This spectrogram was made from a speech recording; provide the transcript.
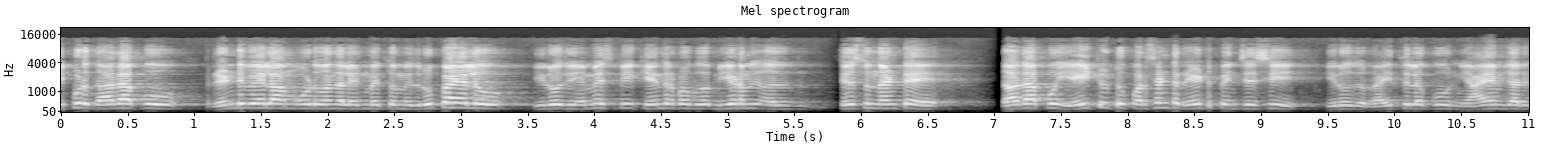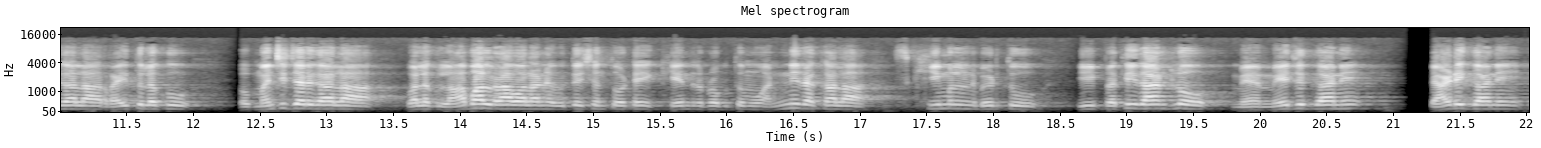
ఇప్పుడు దాదాపు రెండు వేల మూడు వందల ఎనభై తొమ్మిది రూపాయలు ఈరోజు ఎంఎస్పి కేంద్ర ప్రభుత్వం ఇవ్వడం చేస్తుందంటే దాదాపు ఎయిటీ టూ పర్సెంట్ రేటు పెంచేసి ఈరోజు రైతులకు న్యాయం జరగాల రైతులకు మంచి జరగాల వాళ్ళకు లాభాలు రావాలనే ఉద్దేశంతో కేంద్ర ప్రభుత్వం అన్ని రకాల స్కీములను పెడుతూ ఈ ప్రతి దాంట్లో మే- మేజిక్ కానీ ప్యాడీకి కానీ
